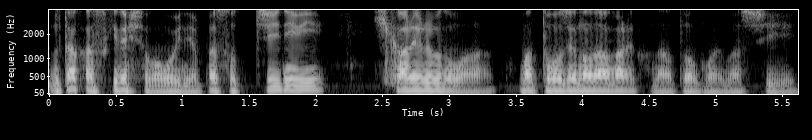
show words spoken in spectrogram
歌が好きな人が多いんでやっぱりそっちに惹かれるのは、まあ、当然の流れかなと思いますし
